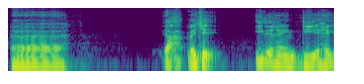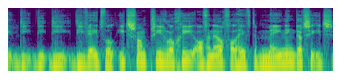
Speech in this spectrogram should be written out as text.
eh, Ja, weet je, iedereen die, he- die, die, die, die weet wel iets van psychologie. Of in elk geval heeft de mening dat ze, iets,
